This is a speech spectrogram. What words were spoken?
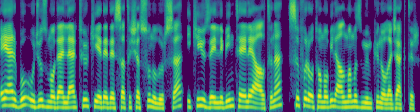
Eğer bu ucuz modeller Türkiye'de de satışa sunulursa, 250 bin TL altına, sıfır otomobil almamız mümkün olacaktır.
